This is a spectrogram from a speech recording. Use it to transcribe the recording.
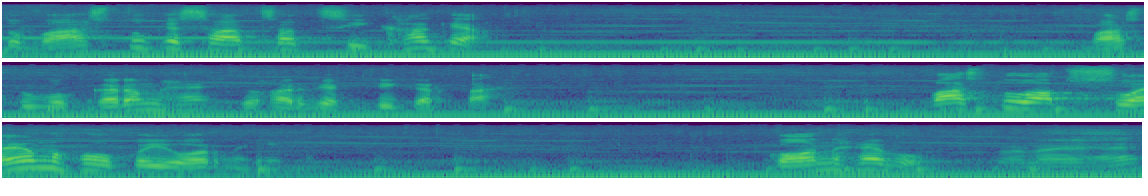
तो वास्तु के साथ साथ सीखा क्या? वास्तु वो कर्म है जो हर व्यक्ति करता है। वास्तु आप स्वयं हो कोई और नहीं कौन है वो? प्रणय है।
